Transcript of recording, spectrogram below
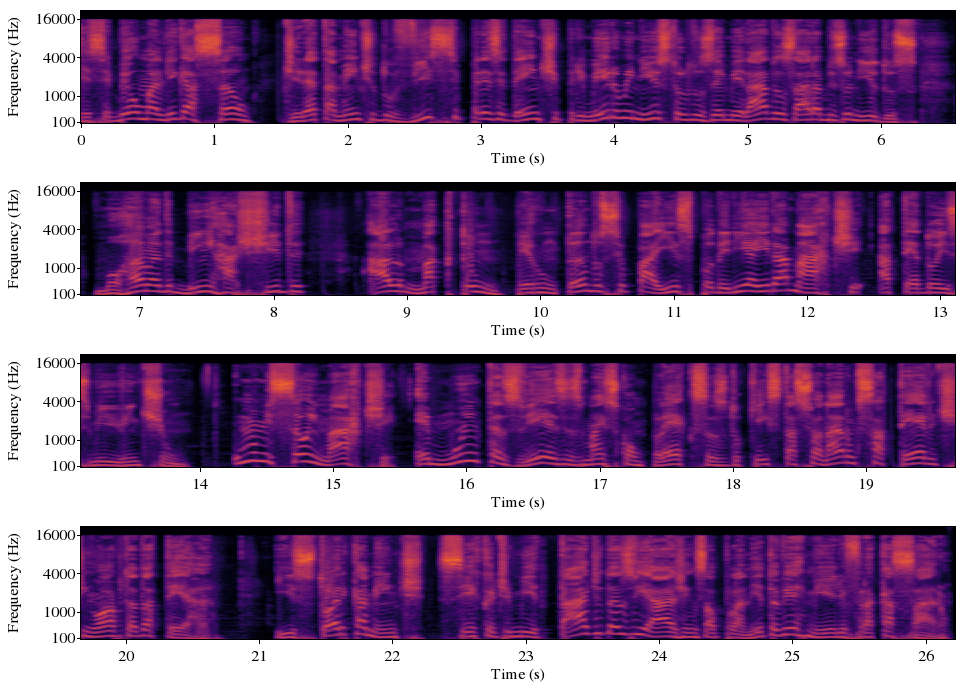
recebeu uma ligação diretamente do vice-presidente e primeiro-ministro dos Emirados Árabes Unidos, Mohammed bin Rashid Al Maktoum, perguntando se o país poderia ir a Marte até 2021. Uma missão em Marte é muitas vezes mais complexa do que estacionar um satélite em órbita da Terra. E historicamente, cerca de metade das viagens ao planeta vermelho fracassaram.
